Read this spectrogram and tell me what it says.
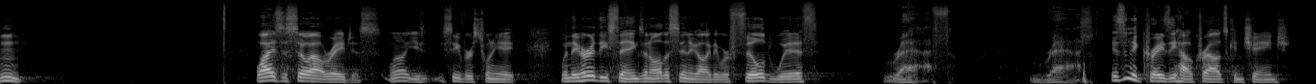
Mm. Why is this so outrageous? Well, you, you see verse 28. When they heard these things in all the synagogue, they were filled with wrath. Wrath. Isn't it crazy how crowds can change?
